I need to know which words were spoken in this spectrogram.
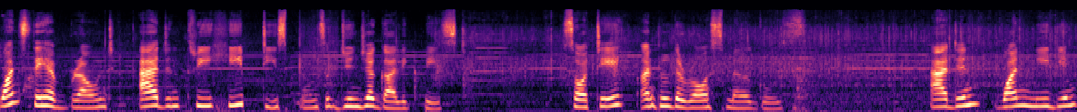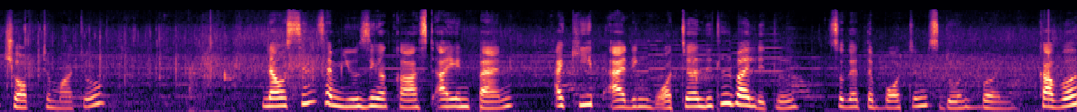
Once they have browned, add in 3 heaped teaspoons of ginger garlic paste. Saute until the raw smell goes. Add in 1 medium chopped tomato. Now since I'm using a cast iron pan, I keep adding water little by little so that the bottoms don't burn. Cover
